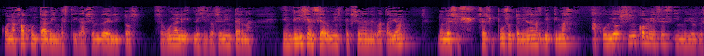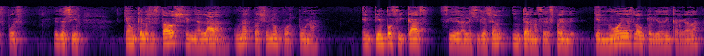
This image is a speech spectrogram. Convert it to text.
con la facultad de investigación de delitos, según la legislación interna, en diligenciar una inspección en el batallón, donde se supuso tenían las víctimas, acudió cinco meses y medio después. Es decir, que aunque los estados señalaran una actuación oportuna en tiempo eficaz, si de la legislación interna se desprende que no es la autoridad encargada,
